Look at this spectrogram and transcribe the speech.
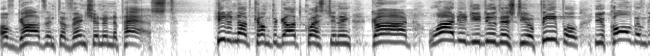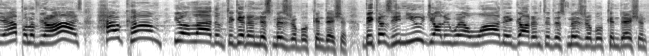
of God's intervention in the past. He did not come to God questioning, God, why did you do this to your people? You called them the apple of your eyes. How come you allowed them to get in this miserable condition? Because he knew jolly well why they got into this miserable condition.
